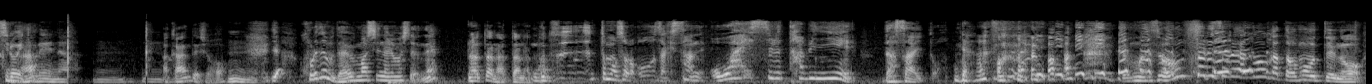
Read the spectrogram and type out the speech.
白いトレーナー。うん。うん。あかんでしょ、うん。いやこれでもだいぶマシになりましたよね。なったなったなった。僕ずーっともうその大崎さんにお会いするたびにダサいと。ダサい。で も本当にそれはどうかと思うっていうのを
